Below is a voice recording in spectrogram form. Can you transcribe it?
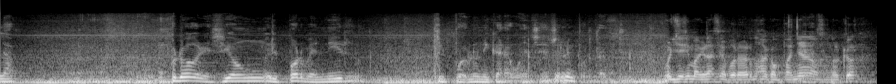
la progresión, el porvenir del pueblo nicaragüense. Eso es lo importante. Muchísimas gracias por habernos acompañado, doctor.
